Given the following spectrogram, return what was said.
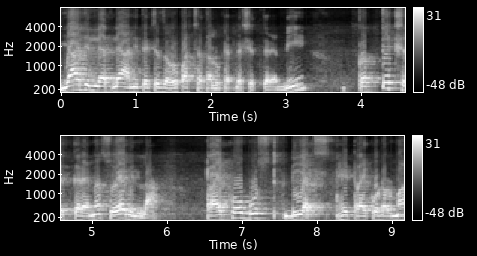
या जिल्ह्यातल्या आणि त्याच्या जवळपासच्या तालुक्यातल्या शेतकऱ्यांनी प्रत्येक शेतकऱ्यांना सोयाबीनला ट्रायकोबुस्ट डीएक्स हे ट्रायकोडर्मा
